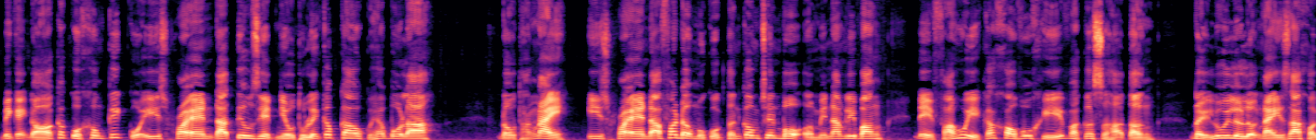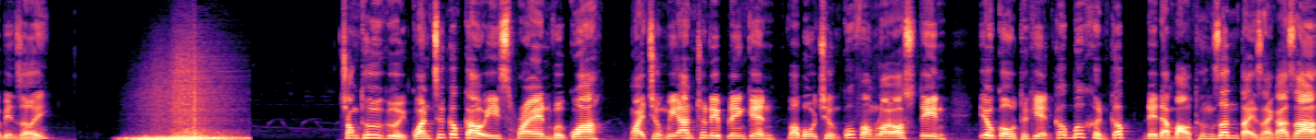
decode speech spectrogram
Bên cạnh đó, các cuộc không kích của Israel đã tiêu diệt nhiều thủ lĩnh cấp cao của Hezbollah. Đầu tháng này, Israel đã phát động một cuộc tấn công trên bộ ở miền nam Liban để phá hủy các kho vũ khí và cơ sở hạ tầng, đẩy lui lực lượng này ra khỏi biên giới. Trong thư gửi quan chức cấp cao Israel vừa qua, Ngoại trưởng Mỹ Antony Blinken và Bộ trưởng Quốc phòng Lloyd Austin yêu cầu thực hiện các bước khẩn cấp để đảm bảo thường dân tại giải Gaza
